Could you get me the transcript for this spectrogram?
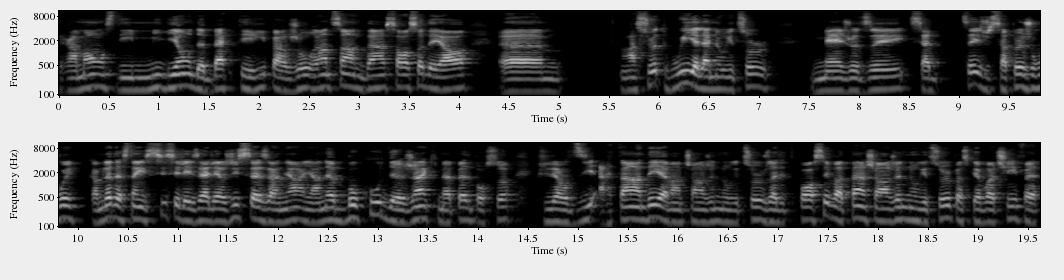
Ils ramassent des millions de bactéries par jour. Rentre ça en dedans, sort ça dehors. Euh, ensuite, oui, il y a la nourriture. Mais je veux dire, ça ça peut jouer. Comme là, de ce temps-ci, c'est les allergies saisonnières. Il y en a beaucoup de gens qui m'appellent pour ça. Puis je leur dis, attendez avant de changer de nourriture. Vous allez passer votre temps à changer de nourriture parce que votre chien fait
